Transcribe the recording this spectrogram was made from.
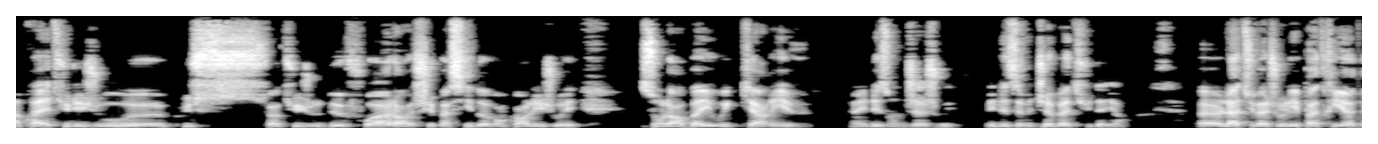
Après, tu les joues euh, plus, enfin, tu joues deux fois. Alors, je sais pas s'ils doivent encore les jouer. Ils ont leur bye week qui arrive. Ils les ont déjà joués. Ils les avaient déjà battus d'ailleurs. Euh, là, tu vas jouer les Patriots.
